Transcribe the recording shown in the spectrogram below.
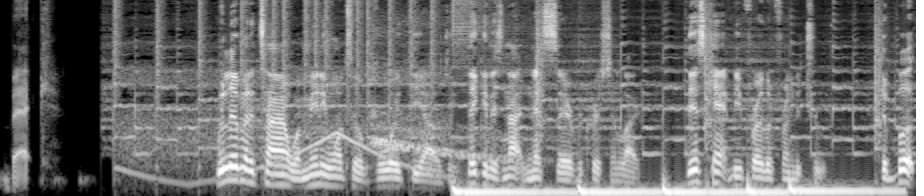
back. We live in a time where many want to avoid theology, thinking it's not necessary for Christian life. This can't be further from the truth. The book,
